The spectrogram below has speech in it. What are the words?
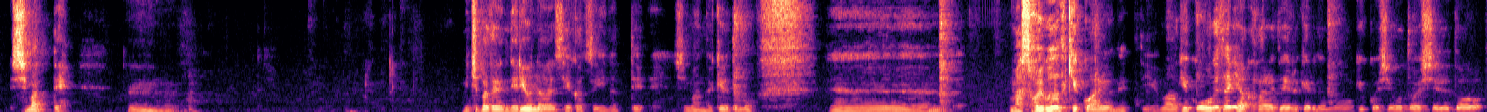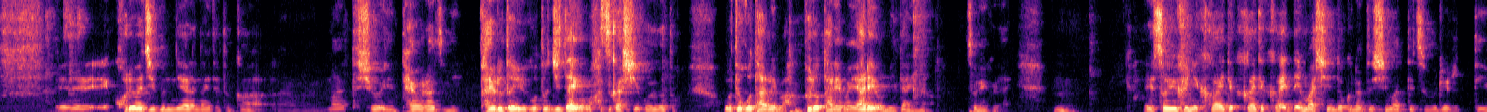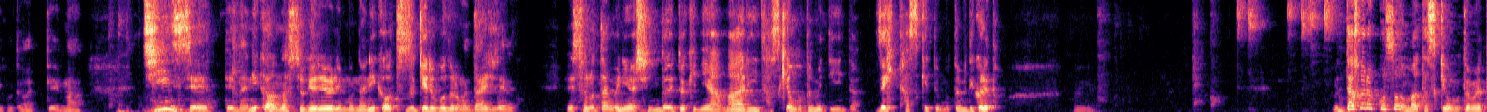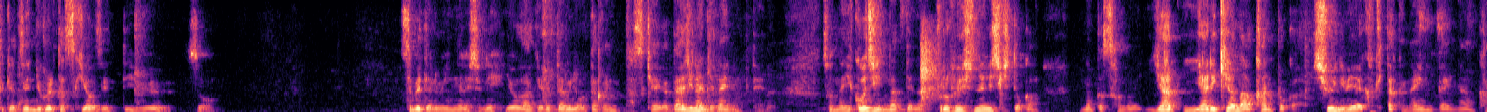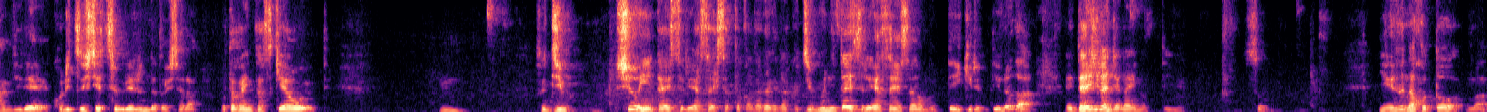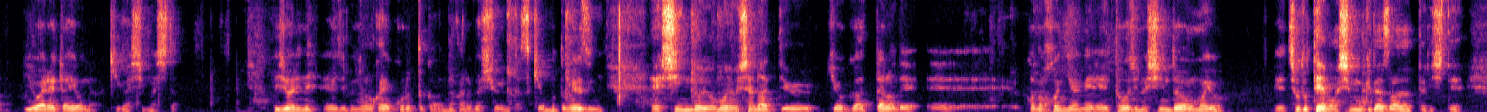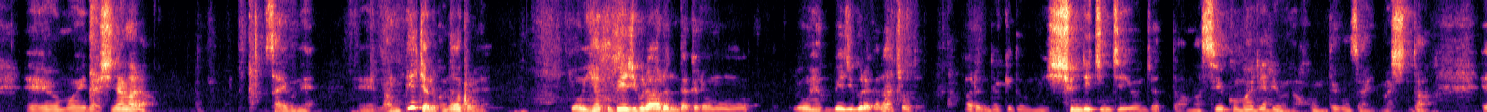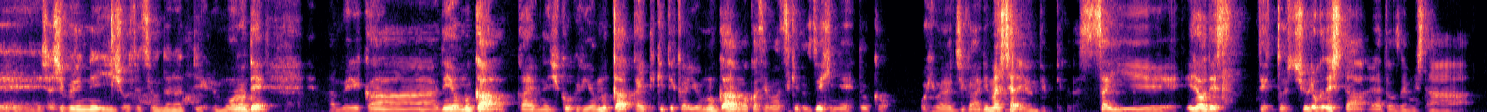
しまって、うん、道端で寝るような生活になってしまうんだけれども、うーまあそういうことって結構あるよねっていう。まあ結構大げさには書かれているけれども、結構仕事をしていると、えーこれは自分でやらないだとか、まあ周囲に頼らずに、頼るということ自体がもう恥ずかしいことだと。男たれば、プロたればやれよみたいな、それぐらい。うんえーそういうふうに抱えて抱えて抱えて、まあ、しんどくなってしまって潰れるっていうことがあって、まあ、人生って何かを成し遂げるよりも何かを続けることのが大事だよ。そのためにはしんどい時には周りに助けを求めていいんだ。ぜひ助けて求めてくれと。うん、だからこそ、まあ、助けを求めるときは全力で助けようぜっていう、そう。すべてのみんなの人に夜が明けるためにお互いの助け合いが大事なんじゃないのみたいな。そんな意固地になってな、プロフェッショナル意識とか、なんかそのややりきらなあかんとか、周囲に迷惑かけたくないみたいな感じで孤立して潰れるんだとしたら、お互いに助け合おうよって。うん。それ自分周囲に対する優しさとかだけでなく、自分に対する優しさを持って生きるっていうのがえ大事なんじゃないのっていう。そう。いうふうなことを、まあ、言われたような気がしました。非常にね、え自分の若い頃とかはなかなか周囲に助けを求めれずに、えしんどい思いをしたなっていう記憶があったので、えこの本にはね、当時のしんどい思いを、ちょうどテーマが下北沢だったりして、え思い出しながら、最後ね、え何ページあるかな、これ。400ページぐらいあるんだけども、400ページぐらいかな、ちょうど。あるんだけども、一瞬で一日読んじゃった、まあ、吸い込まれるような本でございました。えー、久しぶりにね、いい小説読んだなっていうもので、アメリカで読むか、帰りの飛行機で読むか、帰ってきてから読むかは任せますけど、ぜひね、どっかお暇な時間ありましたら読んでみてください。以上です。テスト収録でした。ありがとうございました。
